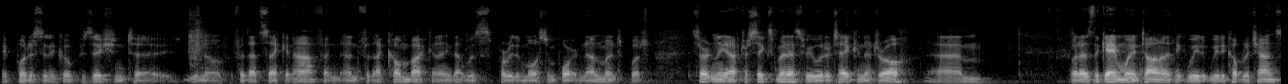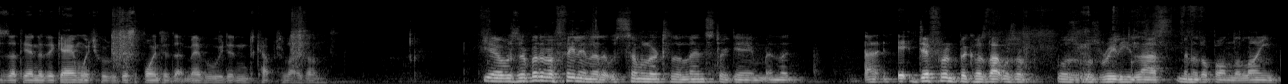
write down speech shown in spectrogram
it put us in a good position to you know for that second half and, and for that comeback. And I think that was probably the most important element. But certainly after six minutes, we would have taken a draw. Um, but as the game went on, I think we had a couple of chances at the end of the game, which we were disappointed that maybe we didn't capitalise on. Yeah, was there a bit of a feeling that it was similar to the Leinster game, and that uh, it, different because that was a was was really last minute up on the line,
